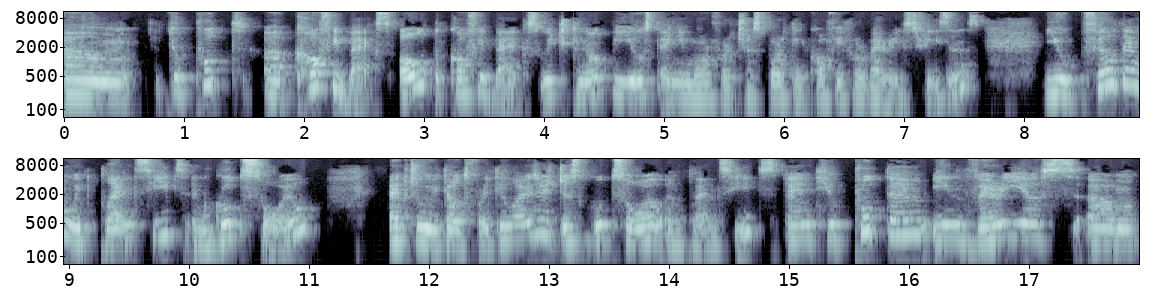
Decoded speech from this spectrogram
um, to put uh, coffee bags, old coffee bags, which cannot be used anymore for transporting coffee for various reasons. You fill them with plant seeds and good soil, actually without fertilizers, just good soil and plant seeds. And you put them in various, um,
